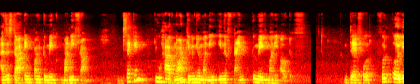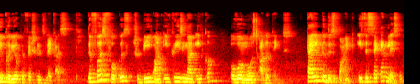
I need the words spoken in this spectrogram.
as a starting point to make money from. Second, you have not given your money enough time to make money out of. Therefore, for early career professionals like us, the first focus should be on increasing our income over most other things. Tied to this point is the second lesson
